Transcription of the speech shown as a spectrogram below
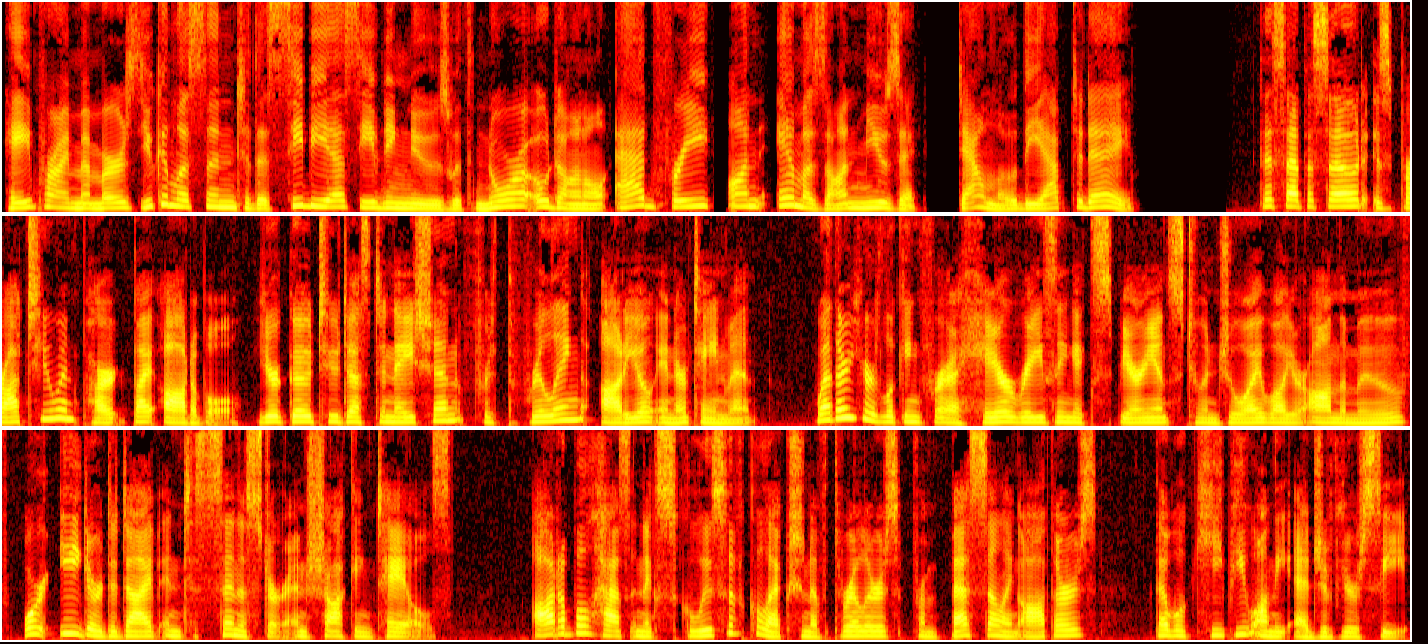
Hey, Prime members, you can listen to the CBS Evening News with Norah O'Donnell ad free on Amazon Music. Download the app today. This episode is brought to you in part by Audible, your go to destination for thrilling audio entertainment. Whether you're looking for a hair raising experience to enjoy while you're on the move or eager to dive into sinister and shocking tales, Audible has an exclusive collection of thrillers from best selling authors that will keep you on the edge of your seat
